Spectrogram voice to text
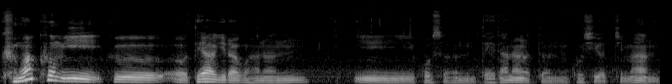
그만큼 이그 어, 대학이라고 하는 이 곳은 대단한 어떤 곳이었지만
